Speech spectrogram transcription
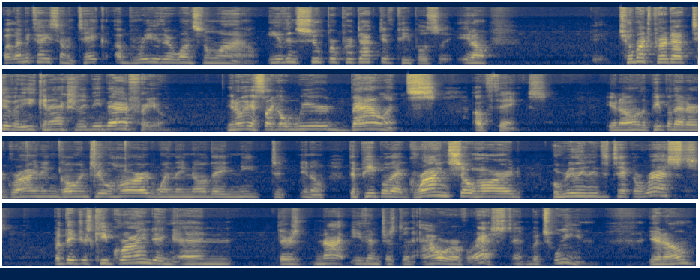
But let me tell you something take a breather once in a while. Even super productive people, you know, too much productivity can actually be bad for you. You know, it's like a weird balance of things. You know, the people that are grinding, going too hard when they know they need to, you know, the people that grind so hard who really need to take a rest, but they just keep grinding and there's not even just an hour of rest in between, you know?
